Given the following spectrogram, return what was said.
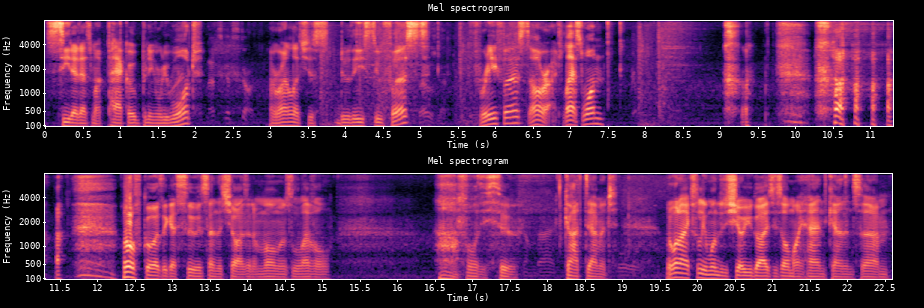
see that as my pack opening reward. Alright, let's just do these two first. Free first? Alright, last one. of course, I guess suicide the charge at a moment's level. Ah, 42. God damn it. But what I actually wanted to show you guys is all my hand cannons. Um,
